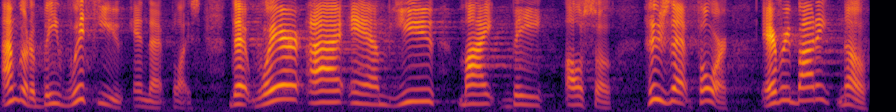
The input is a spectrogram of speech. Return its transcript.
I'm going to be with you in that place, that where I am, you might be also. Who's that for? Everybody? No.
